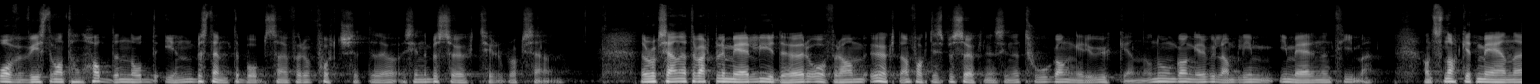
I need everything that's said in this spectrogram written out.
Overbevist om at han hadde nådd inn, bestemte Bob seg for å fortsette sine besøk til Roxanne. Da Roxanne etter hvert ble mer lydhør overfor ham, økte han faktisk besøkene sine to ganger i uken, og noen ganger ville han bli i mer enn en time. Han snakket med henne,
